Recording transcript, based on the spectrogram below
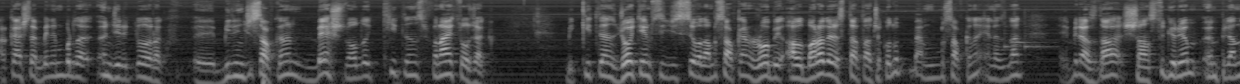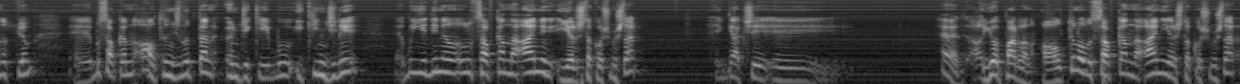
Arkadaşlar benim burada öncelikli olarak e, birinci safkanın 5 nolu Kittens Fnight olacak bir Kittens Joy temsilcisi olan bu safkan Robbie Alvarado ile start alacak olup ben bu safkanı en azından e, biraz daha şanslı görüyorum. Ön planda tutuyorum. E, bu safkanın altıncılıktan önceki bu ikinciliği e, bu yedi nolu safkanla aynı yarışta koşmuşlar. Gerçi evet yok pardon Altınolu Safkan'la aynı yarışta koşmuşlar.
